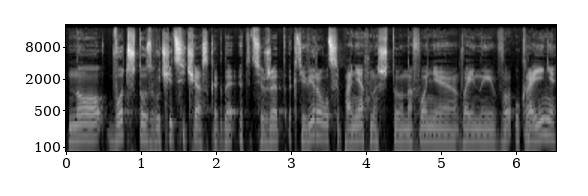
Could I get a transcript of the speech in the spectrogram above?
но вот что звучит сейчас, когда этот сюжет активировался. Понятно, что на фоне войны в Украине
